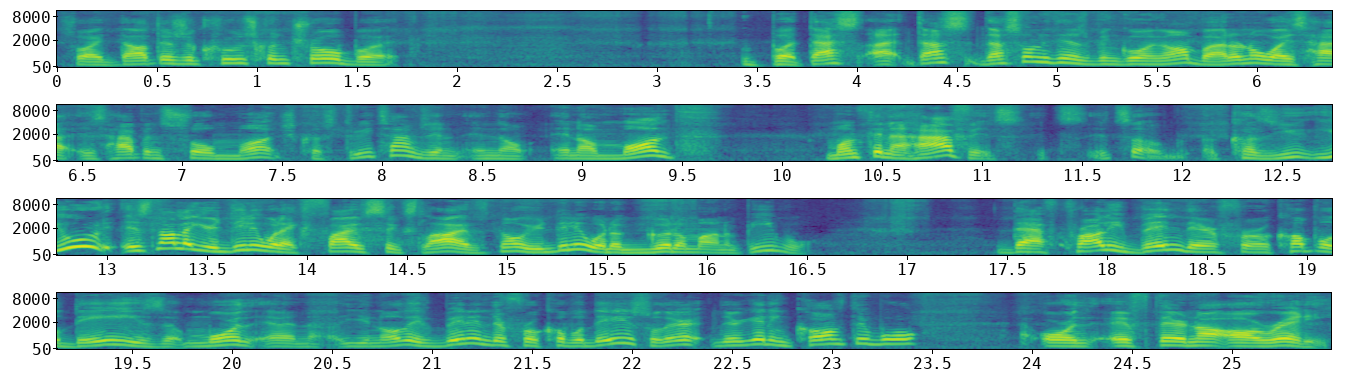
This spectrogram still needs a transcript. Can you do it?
so I doubt there's a cruise control. But but that's I, that's that's the only thing that's been going on. But I don't know why it's, ha- it's happened so much. Cause three times in in a, in a month, month and a half, it's it's it's a because you you it's not like you're dealing with like five six lives. No, you're dealing with a good amount of people that've probably been there for a couple days more and you know they've been in there for a couple days so they're they're getting comfortable or if they're not already.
